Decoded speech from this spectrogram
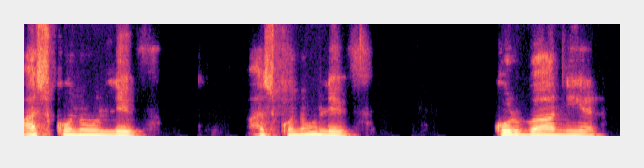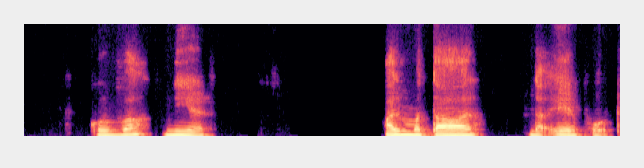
Askunu live. Askunu live. Kurba near. Kurba near. Almatar the airport.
